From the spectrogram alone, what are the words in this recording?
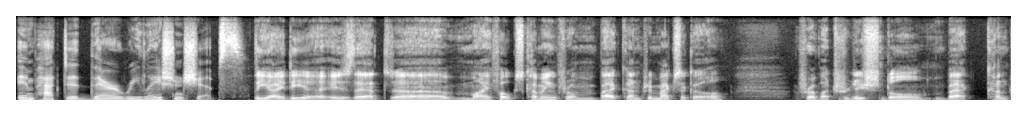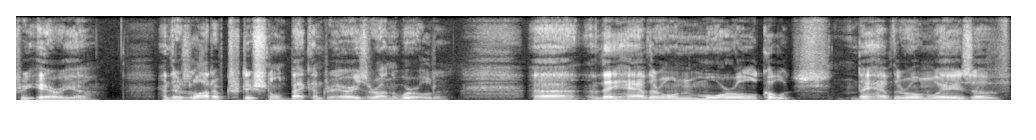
impacted their relationships? The idea is that uh, my folks coming from backcountry Mexico, from a traditional backcountry area, and there's a lot of traditional backcountry areas around the world, uh, they have their own moral codes. They have their own ways of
